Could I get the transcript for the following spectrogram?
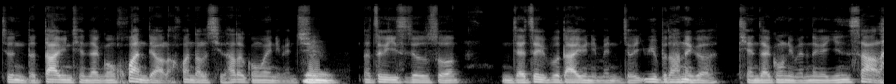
就是你的大运天灾宫换掉了，换到了其他的宫位里面去。嗯，那这个意思就是说。你在这一步大运里面，你就遇不到那个天灾宫里面的那个阴煞了。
